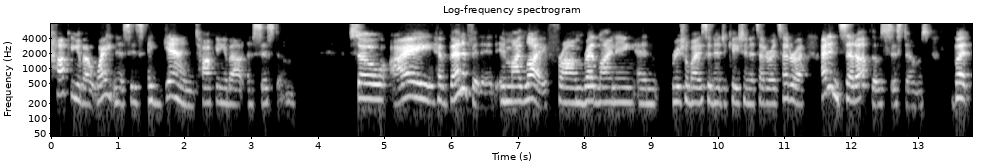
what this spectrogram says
Talking about whiteness is again talking about a system. So I have benefited in my life from redlining and racial bias in education, et cetera, et cetera. I didn't set up those systems, but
